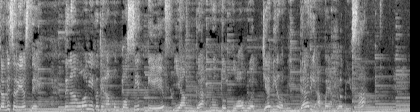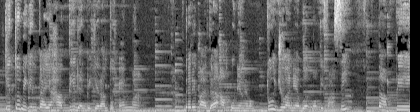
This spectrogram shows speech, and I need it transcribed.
Tapi serius deh, dengan lo ngikutin akun positif yang gak nuntut lo buat jadi lebih dari apa yang lo bisa, itu bikin kayak hati dan pikiran tuh enak. Daripada akun yang emang tujuannya buat motivasi, tapi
